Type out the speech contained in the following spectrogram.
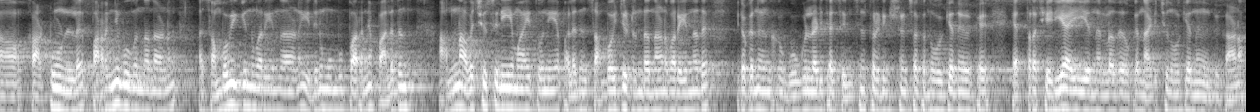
ആ കാർട്ടൂണിൽ പറഞ്ഞു പോകുന്നതാണ് അത് സംഭവിക്കുന്നു പറയുന്നതാണ്. ഇതിനു മുമ്പ് പറഞ്ഞ പലതും അന്ന് അവിശ്വസനീയമായി തോന്നിയ പലതും സംഭവിച്ചിട്ടുണ്ടെന്നാണ് പറയുന്നത്. ഇതൊക്കെ നിങ്ങൾക്ക് ഗൂഗിളിൽ അടിച്ചാൽ സിംസൺസ് പ്രഡിക്ഷൻസ് ഒക്കെ നോക്കിയാൽ നിങ്ങൾക്ക് എത്ര ശരിയായി എന്നുള്ളത് ഒക്കെ നടിച്ചു നോക്കിയാൽ നിങ്ങൾക്ക് കാണാം.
